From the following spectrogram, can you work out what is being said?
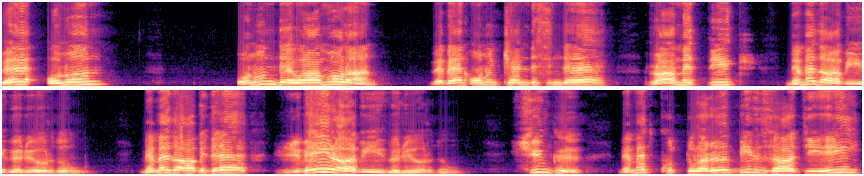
Ve onun onun devamı olan ve ben onun kendisinde rahmetlik Mehmet abiyi görüyordum. Mehmet abi de Zübeyir abiyi görüyordum. Çünkü Mehmet Kutluları bir zatihi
